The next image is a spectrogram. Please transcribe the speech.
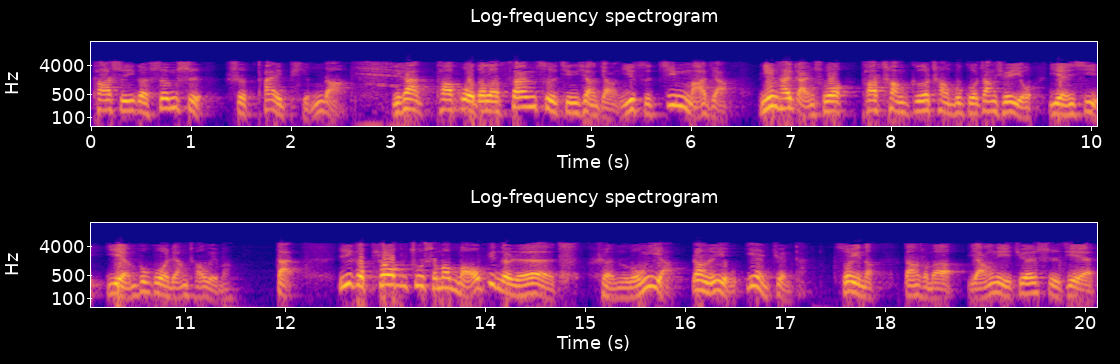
他是一个绅士。是太平的，你看他获得了三次金像奖，一次金马奖，您还敢说他唱歌唱不过张学友，演戏演不过梁朝伟吗？但一个挑不出什么毛病的人，很容易啊让人有厌倦感。所以呢，当什么杨丽娟事件、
